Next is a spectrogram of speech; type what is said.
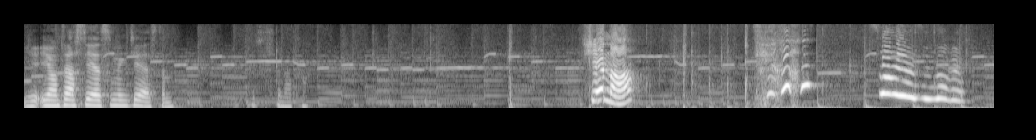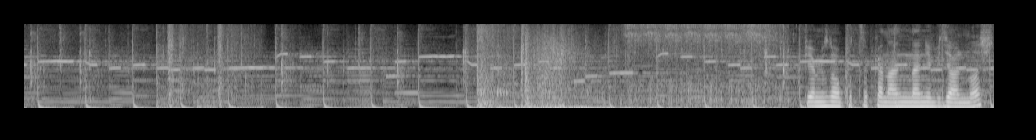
I, I on teraz nie wie w sumie gdzie jestem. Patrzcie na to. Siema! Co jest widzowie? Kupiłem znowu podkę na, na niewidzialność.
